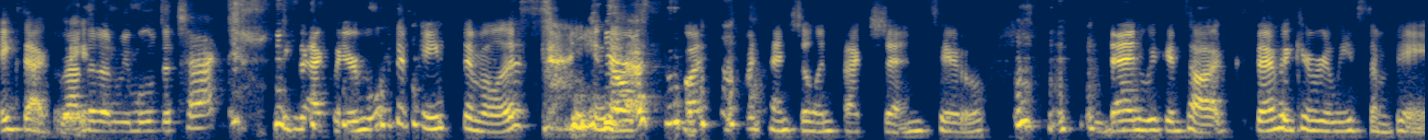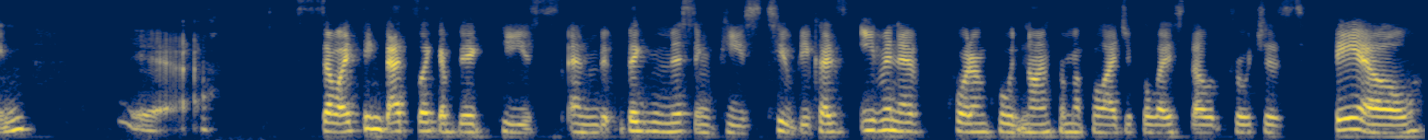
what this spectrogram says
exactly. rather than remove the tack. Exactly. Remove the pain stimulus you know yes. potential infection too. Then we can talk then we can relieve some pain. Yeah so i think that's like a big piece and big missing piece too because even if quote unquote non-pharmacological lifestyle approaches fail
